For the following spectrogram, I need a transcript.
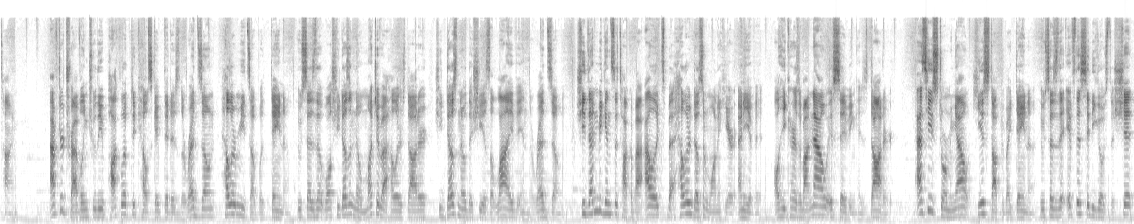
time. After traveling to the apocalyptic hellscape that is the Red Zone, Heller meets up with Dana, who says that while she doesn't know much about Heller's daughter, she does know that she is alive in the Red Zone. She then begins to talk about Alex, but Heller doesn't want to hear any of it. All he cares about now is saving his daughter. As he is storming out, he is stopped by Dana, who says that if the city goes to shit,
